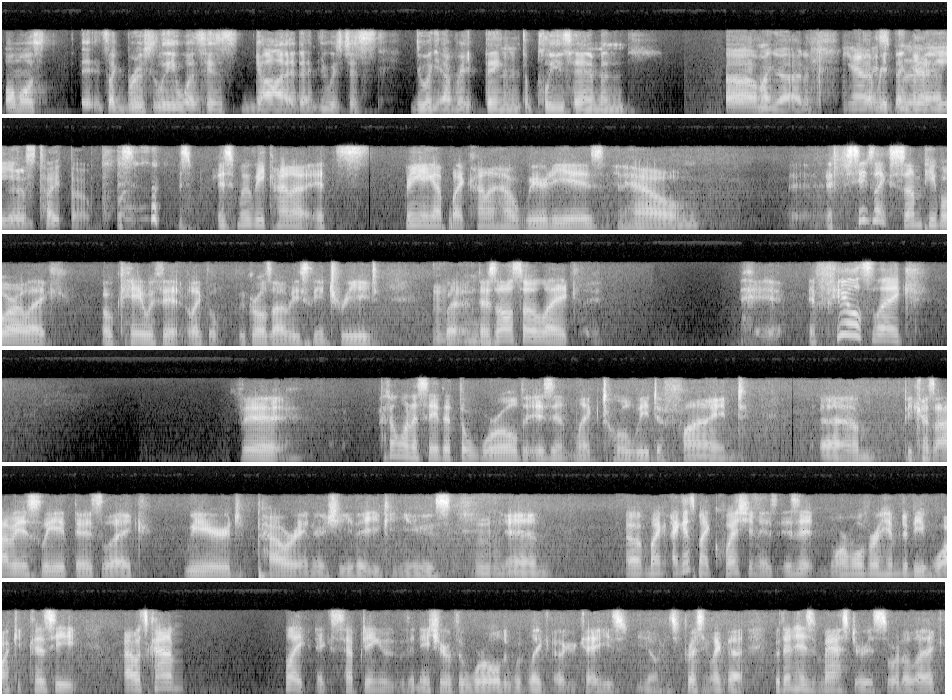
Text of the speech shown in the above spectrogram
almost it's like Bruce Lee was his god, and he was just doing everything to please him. And oh my god, Yeah, this everything the yeah, man movie- did. it's tight though. this this, this movie kind of it's bringing up like kind of how weird he is and how Mm. it seems like some people are like okay with it like the, the girl's obviously intrigued but Mhm. there's also like it, it feels like the I don't want to say that the world isn't like totally defined, um, because obviously there's like weird power energy that you can use, Mhm. and uh, my I guess my question is: Is it normal for him to be walking? Because he, I was kind of like accepting the nature of the world with like okay he's you know he's dressing like that but then his master is sort of like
